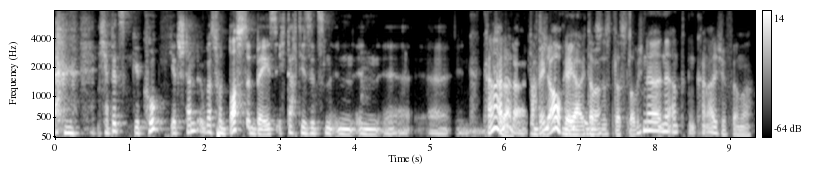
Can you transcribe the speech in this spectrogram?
ich habe jetzt geguckt, jetzt stand irgendwas von Boston Base. Ich dachte, die sitzen in, in, äh, äh in Kanada. Kanada. Dachte ich auch, ja, ja. Das ist, das glaube ich, eine, eine, kanadische Firma.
